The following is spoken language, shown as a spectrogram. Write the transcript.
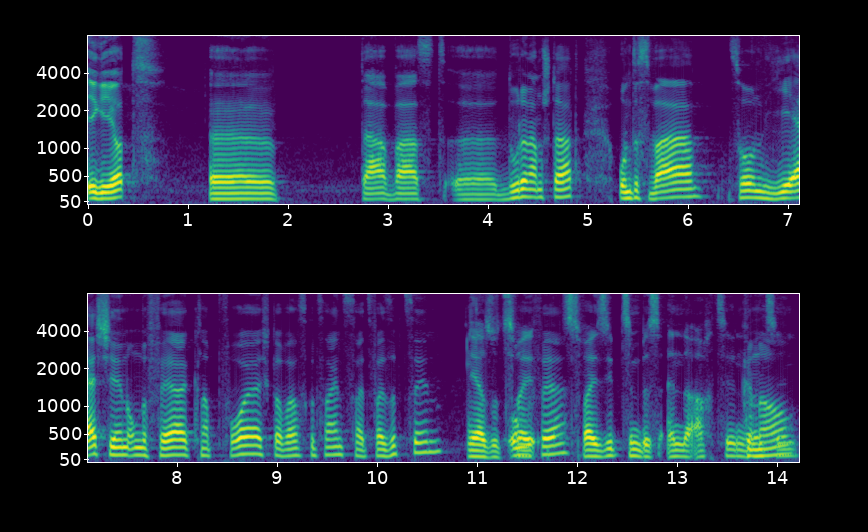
EGJ, äh, da warst äh, du dann am Start und es war so ein Jährchen ungefähr, knapp vorher, ich glaube, war es gezeigt, seit 2017. Ja, so zwei, Ungefähr? 2017 bis Ende 18, Genau. 19.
